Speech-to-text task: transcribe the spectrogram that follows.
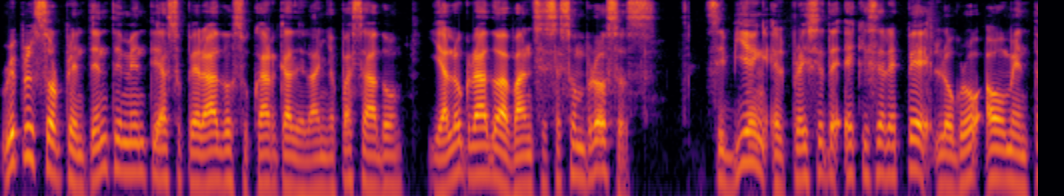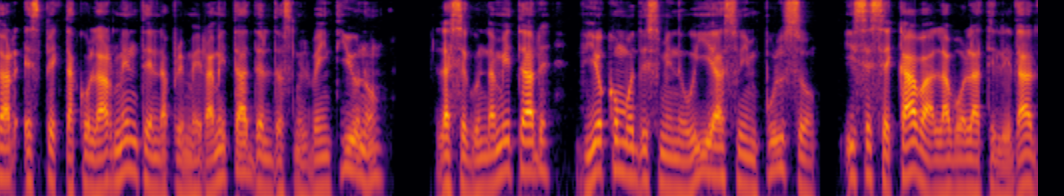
Ripple sorprendentemente ha superado su carga del año pasado y ha logrado avances asombrosos. Si bien el precio de XRP logró aumentar espectacularmente en la primera mitad del 2021, la segunda mitad vio cómo disminuía su impulso y se secaba la volatilidad.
